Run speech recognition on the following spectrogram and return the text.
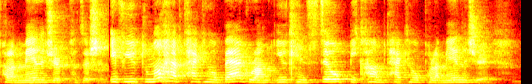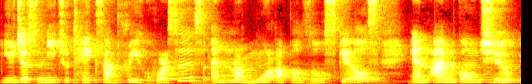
product manager position. If you do not have technical background, you can still become technical product manager. You just need to take some free courses and learn more about those skills. And I'm going to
